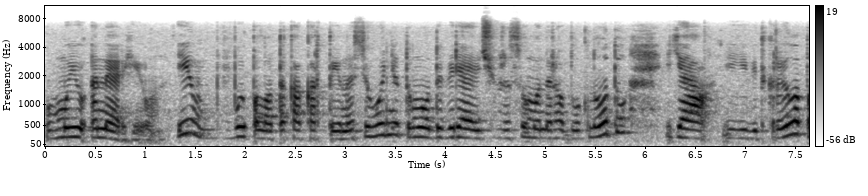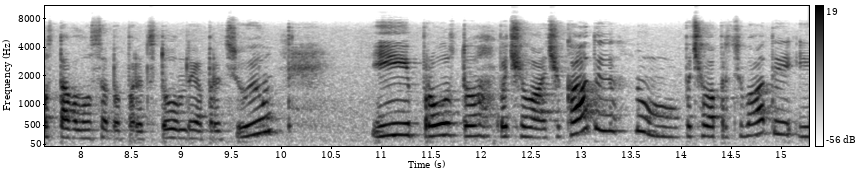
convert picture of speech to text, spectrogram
в мою енергію. І випала така картина сьогодні, тому довіряючи вже своєму енергоблокноту, я її відкрила, поставила у себе перед столом, де я працюю. І просто почала чекати, ну, почала працювати і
